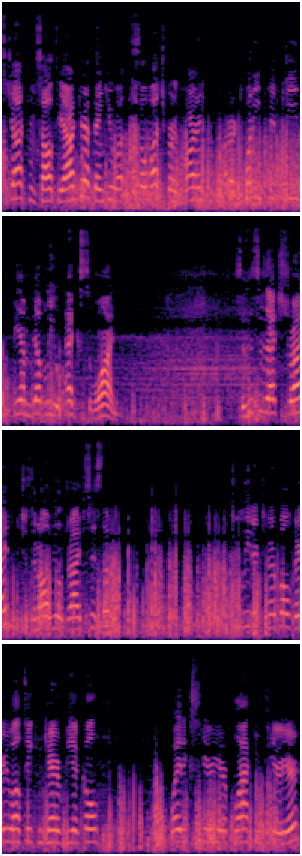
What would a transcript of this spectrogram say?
it's Jack from South Acura. Thank you so much for inquiring on our 2015 BMW X1. So this is xDrive, which is an all-wheel drive system. 2-liter turbo, very well taken care of vehicle. White exterior, black interior.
